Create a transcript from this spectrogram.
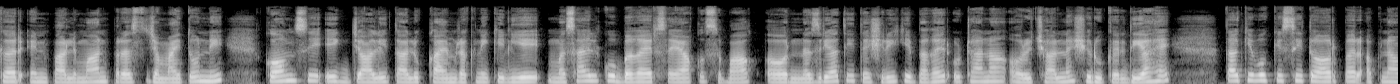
कर इन पार्लिमान परस्त जमायतों ने कौम से एक जाली ताल्लुक़ कायम रखने के लिए मसाइल को बग़ैर सयाक, सबाक और नज़रियाती तशरी के बग़ैर उठाना और उछालना शुरू कर दिया है ताकि वो किसी तौर पर अपना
